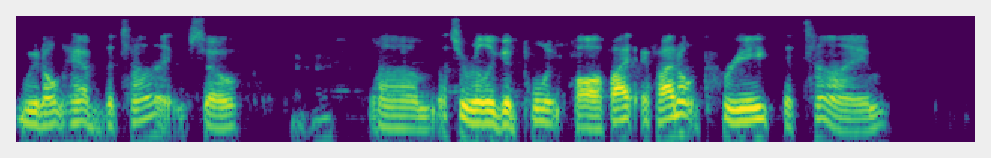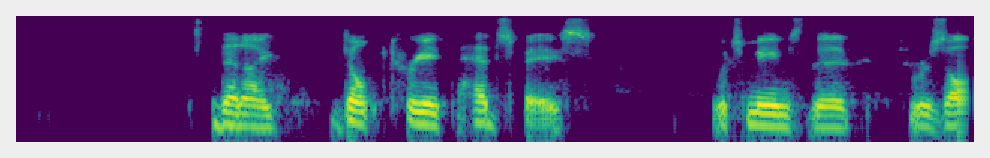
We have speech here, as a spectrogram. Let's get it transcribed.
we don't have the time so mm-hmm. um, that's a really good point paul if i if i don't create the time then i don't create the headspace, which means the result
